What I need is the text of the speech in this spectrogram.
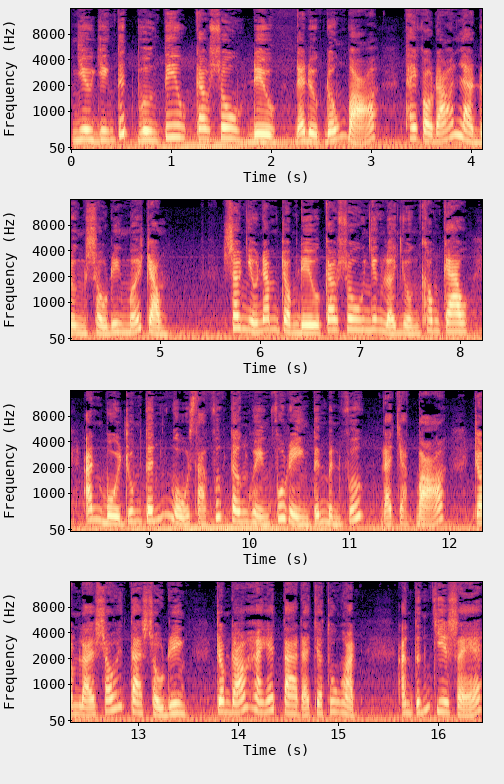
nhiều diện tích vườn tiêu, cao su, điều đã được đốn bỏ, thay vào đó là rừng sầu riêng mới trồng. Sau nhiều năm trồng điều cao su nhưng lợi nhuận không cao, anh Bùi Trung Tính, ngụ xã Phước Tân, huyện Phú Riềng, tỉnh Bình Phước đã chặt bỏ, trồng lại 6 hecta sầu riêng, trong đó 2 hecta đã cho thu hoạch. Anh Tính chia sẻ,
